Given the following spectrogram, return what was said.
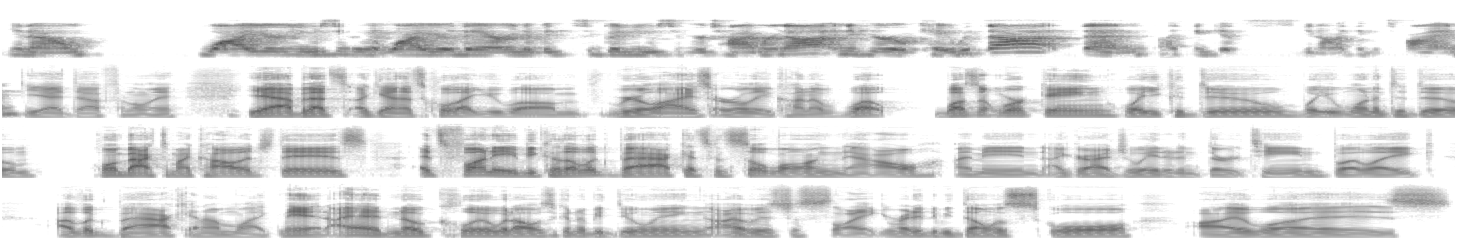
you know, why you're using it, why you're there, and if it's a good use of your time or not, and if you're okay with that, then I think it's, you know, I think it's fine. Yeah, definitely. Yeah, but that's again, it's cool that you um realize early kind of what wasn't working, what you could do, what you wanted to do. Going back to my college days, it's funny because I look back, it's been so long now. I mean, I graduated in 13, but like I look back and I'm like, man, I had no clue what I was going to be doing. I was just like ready to be done with school. I was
